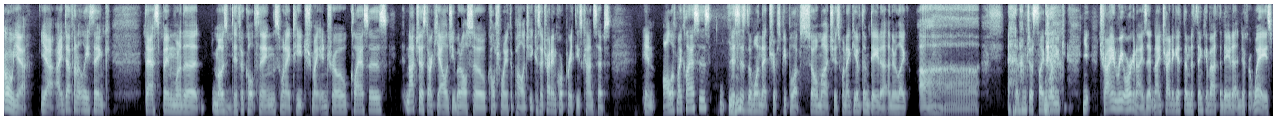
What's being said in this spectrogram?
Oh yeah, yeah. I definitely think that's been one of the most difficult things when I teach my intro classes, not just archaeology but also cultural anthropology, because I try to incorporate these concepts in all of my classes. This is the one that trips people up so much is when I give them data and they're like, uh and I'm just like, well, you, you try and reorganize it. And I try to get them to think about the data in different ways.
